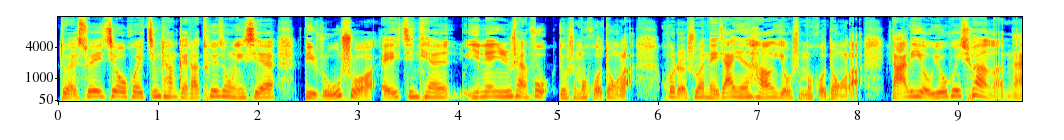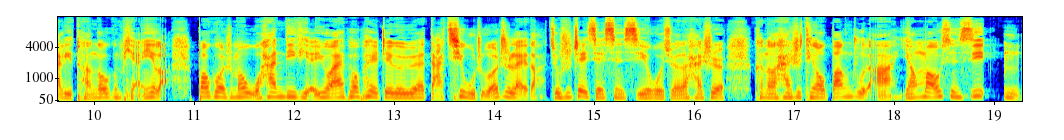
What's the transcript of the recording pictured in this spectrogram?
对，所以就会经常给他推送一些，比如说，哎，今天银联云闪付有什么活动了，或者说哪家银行有什么活动了，哪里有优惠券了，哪里团购更便宜了，包括什么武汉地铁用 Apple Pay 这个月打七五折之类的，就是这些信息，我觉得还是可能还是挺有帮助的啊，羊毛信息，嗯。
